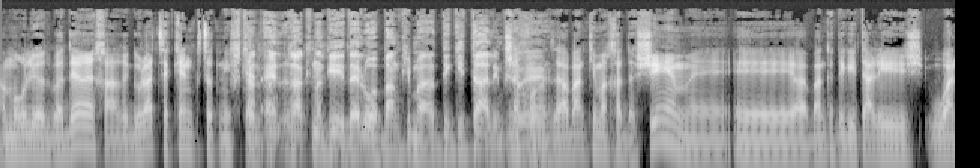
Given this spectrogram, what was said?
שאמור להיות בדרך הרגולציה כן קצת נפתחת. כן, רק נגיד אלו הבנקים הדיגיטליים. נכון. זה הבנקים החדשים הבנק הדיגיטלי 1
